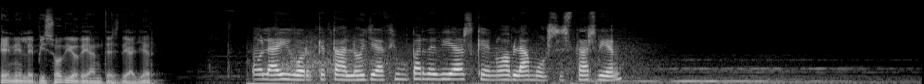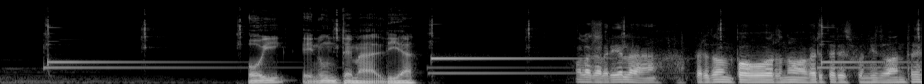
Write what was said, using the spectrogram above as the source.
En el episodio de antes de ayer. Hola Igor, ¿qué tal? Oye, hace un par de días que no hablamos, ¿estás bien? Hoy, en un tema al día. Hola Gabriela, perdón por no haberte respondido antes.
